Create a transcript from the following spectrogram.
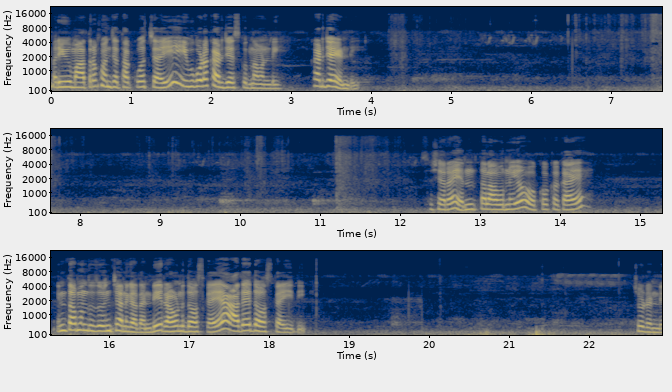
మరి ఇవి మాత్రం కొంచెం తక్కువ వచ్చాయి. ఇవి కూడా కట్ చేసుకుందామండి. కట్ చేయండి. చూసారా ఎంతలా ఉన్నాయో ఒక్కొక్క కాయ. ఇంతకుముందు ఉంచాను కదండి రౌండ్ దోసకాయ అదే దోసకాయ ఇది. చూడండి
